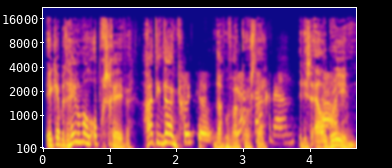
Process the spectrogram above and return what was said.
Ik heb het helemaal opgeschreven. Hartelijk dank. Goed zo. Dag mevrouw Ja, Costa. graag gedaan. Dit is Al Dag. Green.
